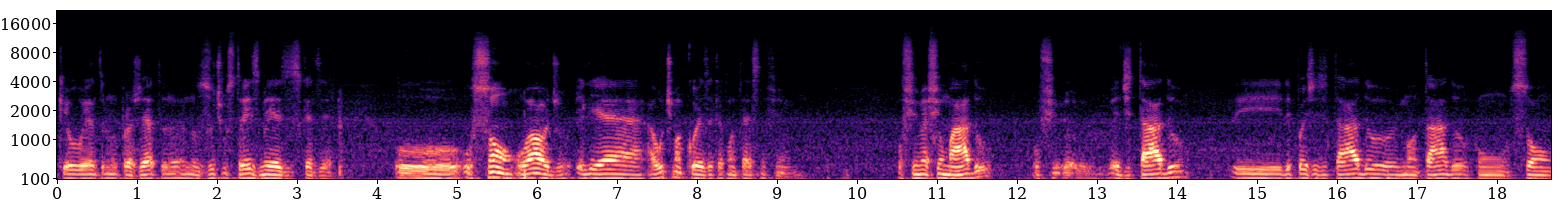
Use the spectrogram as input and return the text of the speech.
que eu entro no projeto nos últimos três meses, quer dizer, o, o som, o áudio, ele é a última coisa que acontece no filme. O filme é filmado, o fi editado e depois de editado e montado com som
